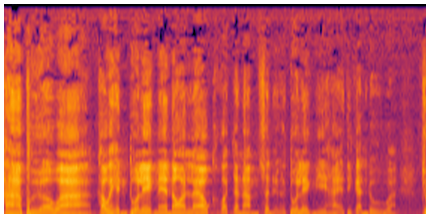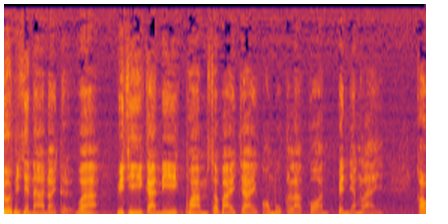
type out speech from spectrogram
ถ้าเผื่อว่าเขาเห็นตัวเลขแน่นอนแล้วเขาก็จะนำเสนอตัวเลขนี้ให้อธิการดูว่าช่วยพิจารณาหน่อยเถอะว่า วิธีการนี้ความสบายใจของบุคลากรเป็นอย่างไรเขา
